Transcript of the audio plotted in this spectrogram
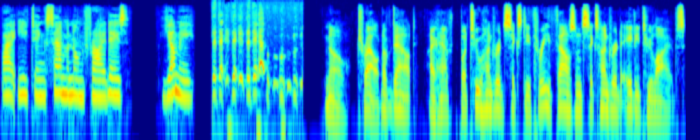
by eating salmon on Fridays. Yummy. No, Trout of Doubt, I have but 263,682 lives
